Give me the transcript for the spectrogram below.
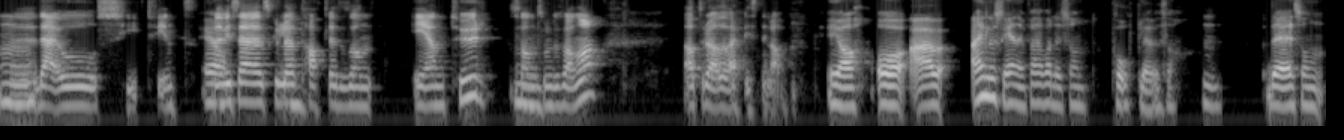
Eh, Mm. Det er jo sykt fint. Ja. Men hvis jeg skulle tatt litt sånn én tur, sånn Mm. som du sa nå, da tror jeg det hadde vært Disneyland. ja. Og jeg, jeg er egentlig så enig, for jeg er veldig sånn på opplevelser. Mm. Det er sånn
